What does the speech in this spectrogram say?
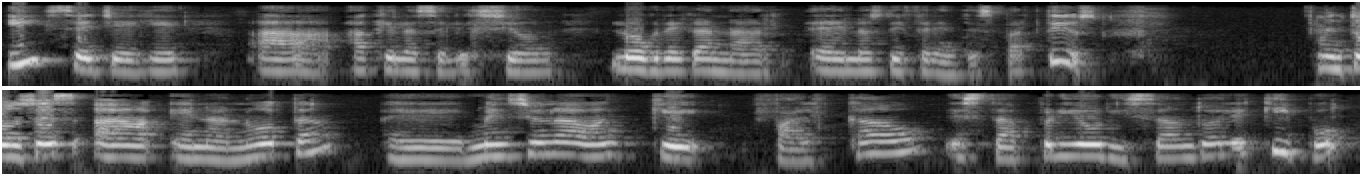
y se llegue a, que la selección logre ganar eh, los diferentes partidos. Entonces, en la nota eh, mencionaban que Falcao está priorizando al equipo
